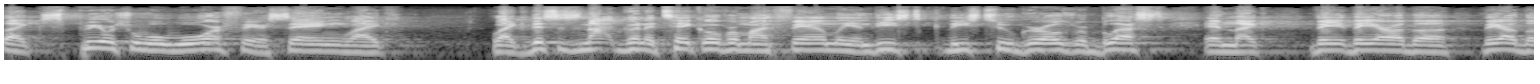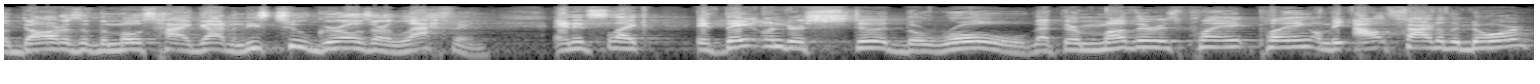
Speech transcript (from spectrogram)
like spiritual warfare, saying like, like this is not going to take over my family and these these two girls were blessed and like they they are the they are the daughters of the most high god and these two girls are laughing. And it's like if they understood the role that their mother is play, playing on the outside of the door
